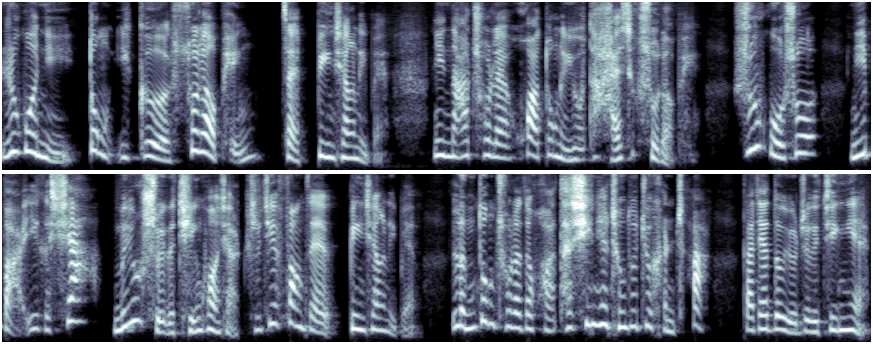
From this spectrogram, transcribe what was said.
如果你冻一个塑料瓶在冰箱里面，你拿出来化冻了以后，它还是个塑料瓶。如果说你把一个虾没有水的情况下直接放在冰箱里边冷冻出来的话，它新鲜程度就很差。大家都有这个经验，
